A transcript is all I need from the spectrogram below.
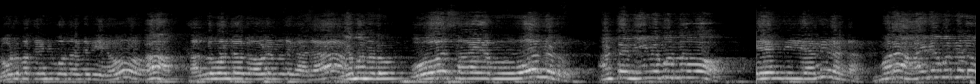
రోడ్డు పక్క నుంచి పోతాంటే నేను. కళ్ళు వండో గౌడన్నాడు కదా? ఏమన్నాడు? ఓ సాయము అన్నాడు. అంటే నీవేమన్నావో? ఏంది అని అన్నా. మరి ఆయన ఏమన్నాడు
